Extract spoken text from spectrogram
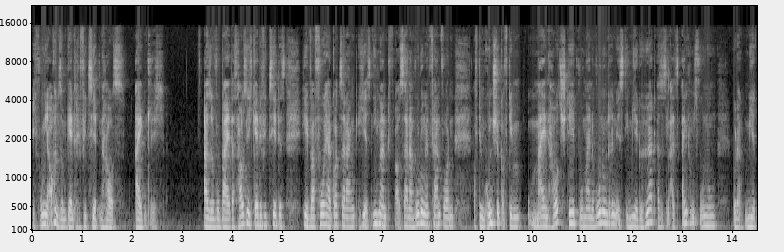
ich wohne ja auch in so einem gentrifizierten Haus eigentlich. Also wobei das Haus nicht gentrifiziert ist. Hier war vorher, Gott sei Dank, hier ist niemand aus seiner Wohnung entfernt worden. Auf dem Grundstück, auf dem mein Haus steht, wo meine Wohnung drin ist, die mir gehört. Also es sind alles Eigentumswohnungen oder mir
